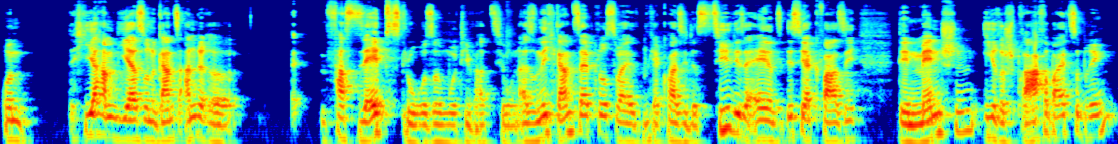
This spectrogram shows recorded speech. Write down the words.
Und hier haben die ja so eine ganz andere fast selbstlose Motivation. Also nicht ganz selbstlos, weil ja quasi das Ziel dieser Aliens ist ja quasi, den Menschen ihre Sprache beizubringen,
